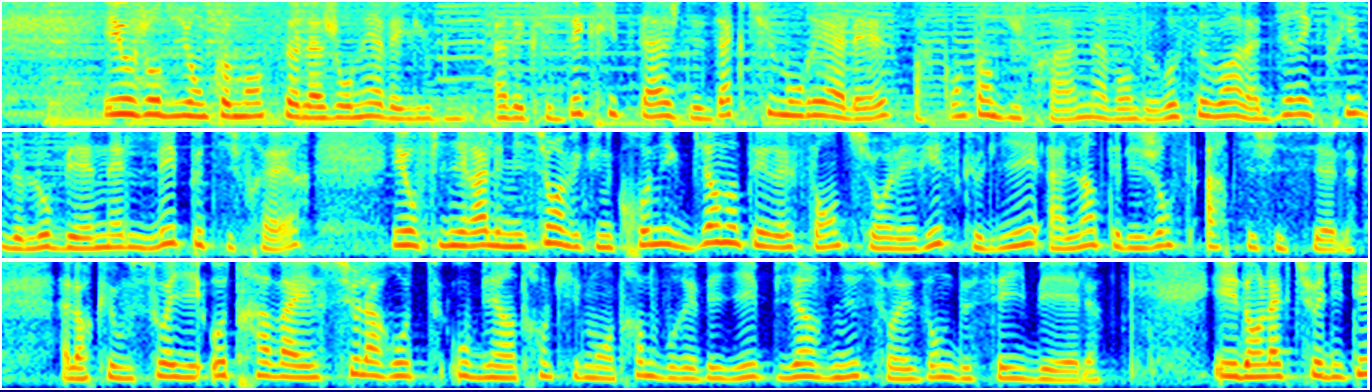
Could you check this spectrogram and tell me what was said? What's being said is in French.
Et aujourd'hui, on commence la journée avec le, décryptage des actus montréalaises par Quentin Dufresne avant de recevoir la directrice de l'OBNL Les Petits Frères. Et on finira l'émission avec une chronique bien intéressante sur les risques liés à l'intelligence artificielle. Alors que vous soyez au travail, sur la route ou bien tranquillement en train de vous réveiller, bienvenue sur les ondes de CIBL. Et dans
